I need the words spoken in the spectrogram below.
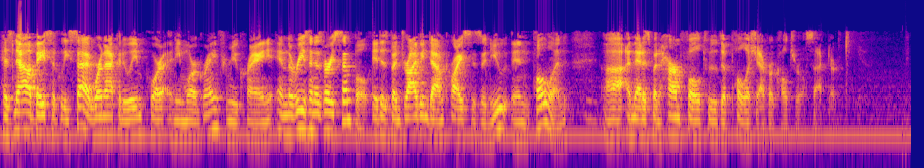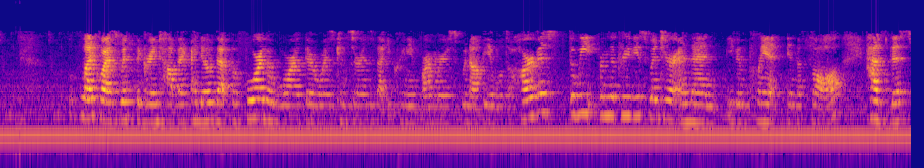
has now basically said we're not going to import any more grain from Ukraine. And the reason is very simple it has been driving down prices in, U- in Poland, uh, and that has been harmful to the Polish agricultural sector likewise with the grain topic, I know that before the war there was concerns that Ukrainian farmers would not be able to harvest the wheat from the previous winter and then even plant in the fall. Has this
